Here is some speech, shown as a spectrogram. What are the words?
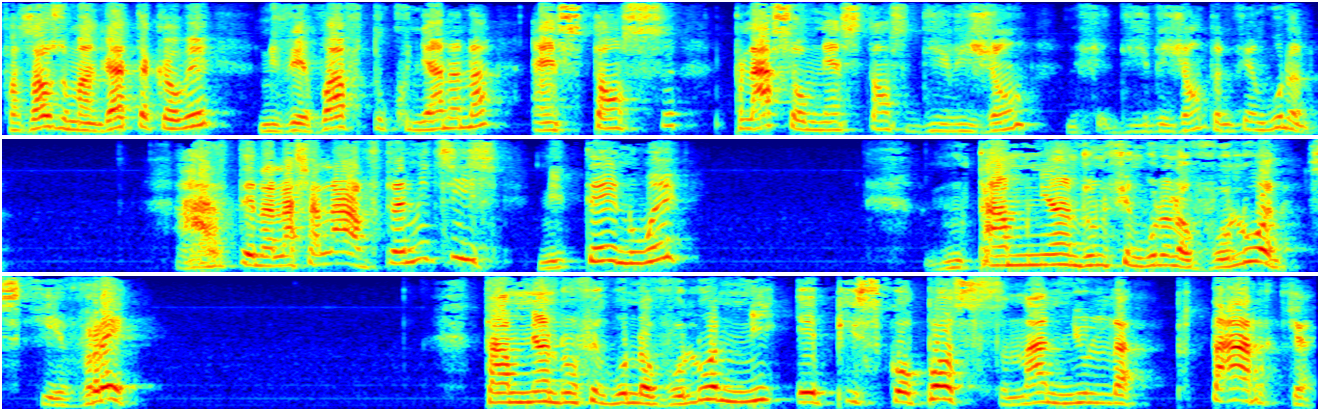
fa za ozy mangataka hoe ny vehivavy tokony hanana instance place ao amin'ny instance dirigeant ny fi- dirigeante ny fiangonana ary tena lasa lavitra mihitsy izy ny teny hoe ny tamin'ny andron'ny fiangonana voalohany, ce qui est vrai, tamin'ny andron'ny fiangonana voalohany ny episkopos na ny olona mpitarika,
